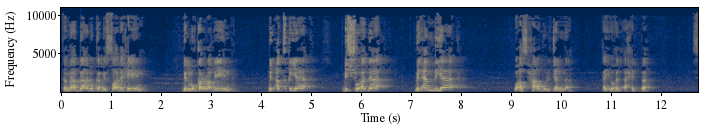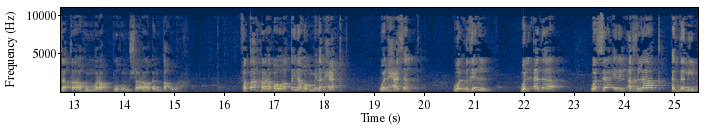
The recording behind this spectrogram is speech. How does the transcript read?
فما بالك بالصالحين بالمقربين بالأتقياء بالشهداء بالأنبياء. وأصحاب الجنة أيها الأحبة سقاهم ربهم شرابا طهورا. فطهر بواطنهم من الحقد والحسد والغل والأذى وسائر الأخلاق الذميمة.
